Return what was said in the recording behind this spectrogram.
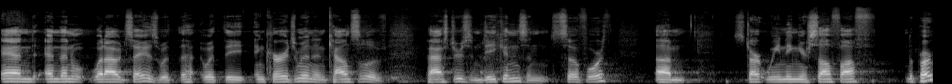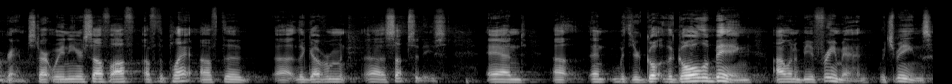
And, and then what I would say is with the, with the encouragement and counsel of pastors and deacons and so forth, um, start weaning yourself off the program. Start weaning yourself off, off the plant, off the, uh, the government uh, subsidies. And, uh, and with your go- the goal of being, I want to be a free man, which means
